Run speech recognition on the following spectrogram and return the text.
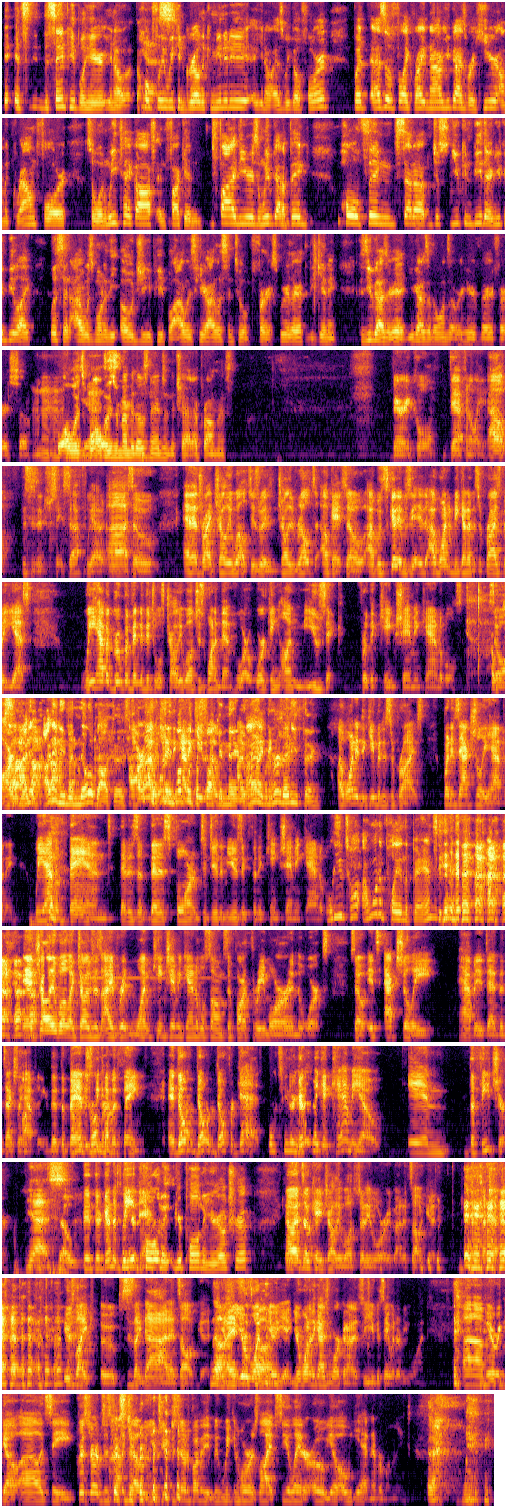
It- It's the same people here, you know. Hopefully, we can grow the community, you know, as we go forward. But as of like right now, you guys were here on the ground floor. So when we take off in fucking five years and we've got a big whole thing set up, just you can be there. and You can be like, listen, I was one of the OG people. I was here. I listened to them first. We were there at the beginning because you guys are it. You guys are the ones that were here very first. So Mhm. we'll always we'll always remember those names in the chat. I promise. Very cool definitely oh this is interesting stuff. We have uh so and that's right, Charlie Welch is with Charlie Welch. Okay, so I was gonna it was I wanted to be kind of a surprise, but yes, we have a group of individuals. Charlie Welch is one of them who are working on music for the kink shaming cannibals. So our I, didn't, I didn't even know about this. Our- I I wanted came to with the keep- fucking I- name. I I, haven't heard keep- anything. I wanted to keep it a surprise, but it's actually happening. We have a band that is a, that is formed to do the music for the kink shaming cannibals. What are you talking? I want to play in the band. and Charlie will, like Charlie says, I've written one Kink Shaming Cannibal song so far, three more are in the works. So it's actually happening. That that's actually happening. The, the band has become a thing. And don't don't don't forget, 14 they're gonna make a cameo in the feature. Yes. So they're, they're gonna So be you're there. pulling a you're pulling a Euro trip. No, it's okay, Charlie Welch. Don't even worry about it. It's all good. he was like, "Oops." He's like, "Nah, that's all good." No, You know, you're one. You're, yeah, you're one of the guys working on it, so you can say whatever you want. Um, here we go. Uh, let's see. Chris Durbs is Chris "Gotta go." YouTube just notified me. Week in Horror is live. See you later. Oh, yo. Oh, yeah. Never mind.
